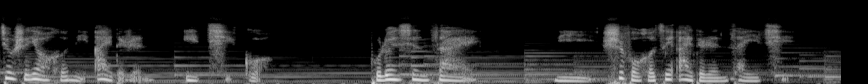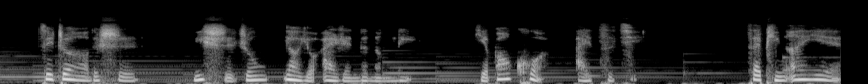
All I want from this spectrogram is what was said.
就是要和你爱的人。一起过，不论现在你是否和最爱的人在一起，最重要的是，你始终要有爱人的能力，也包括爱自己。在平安夜，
